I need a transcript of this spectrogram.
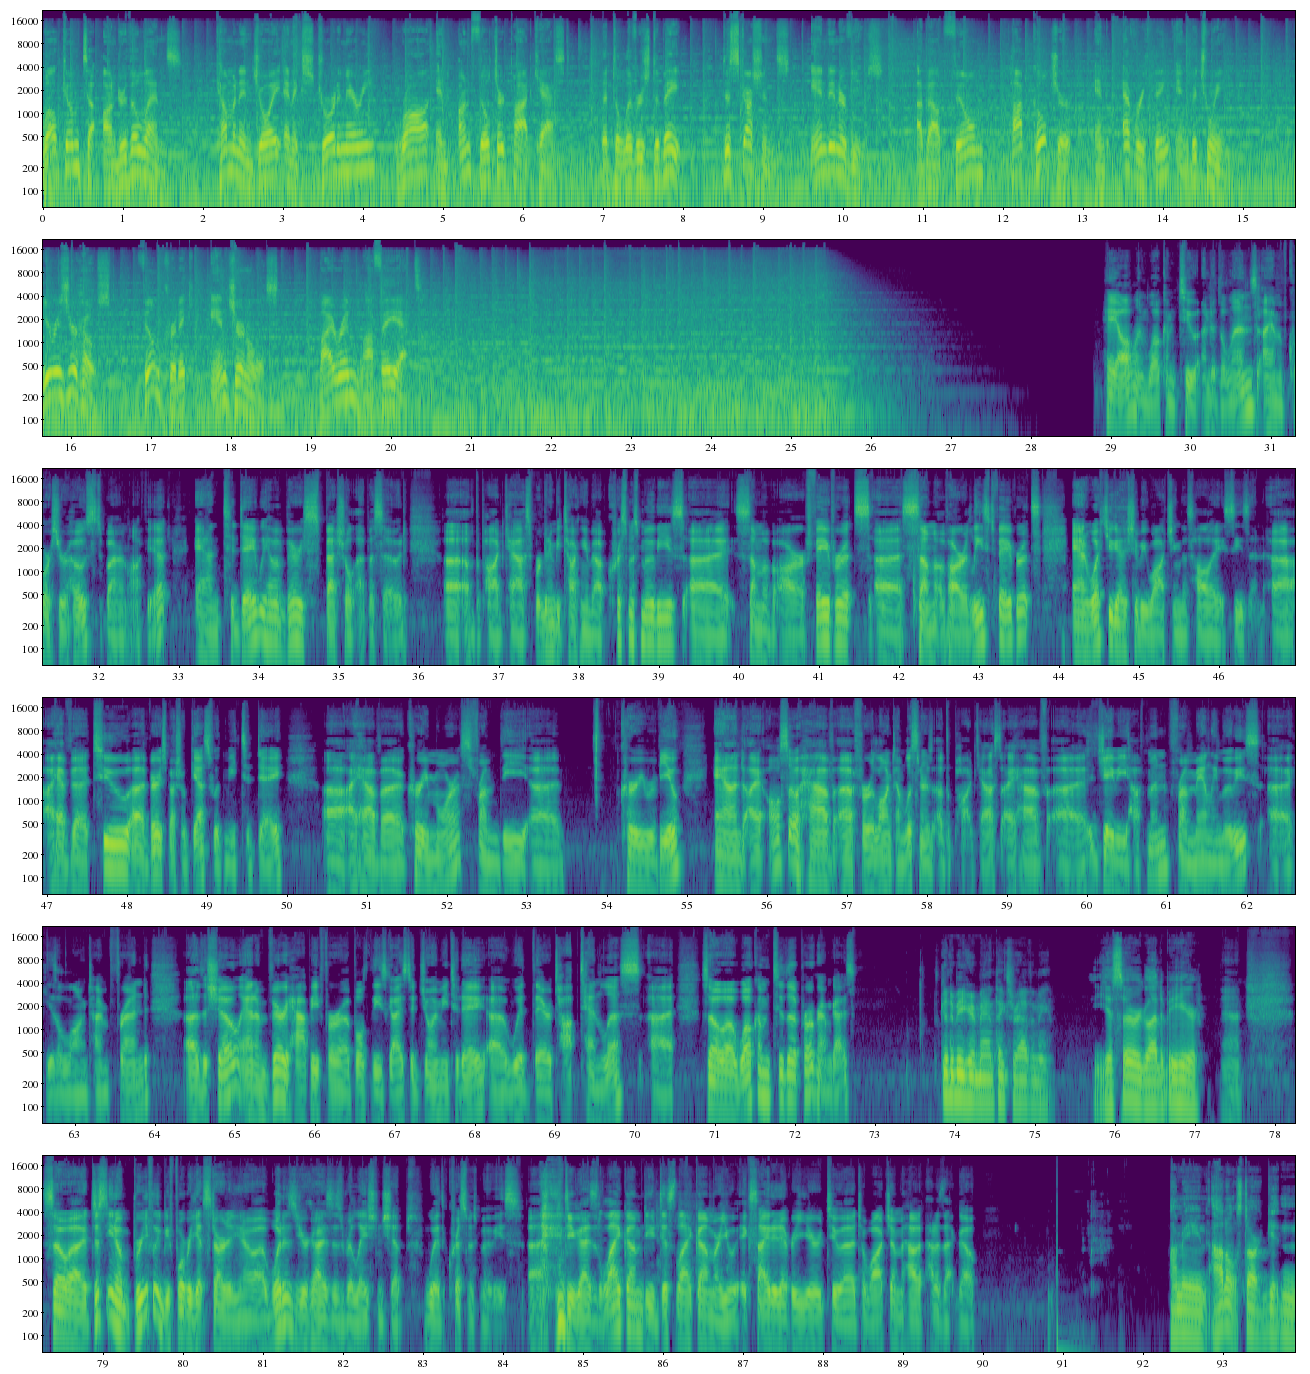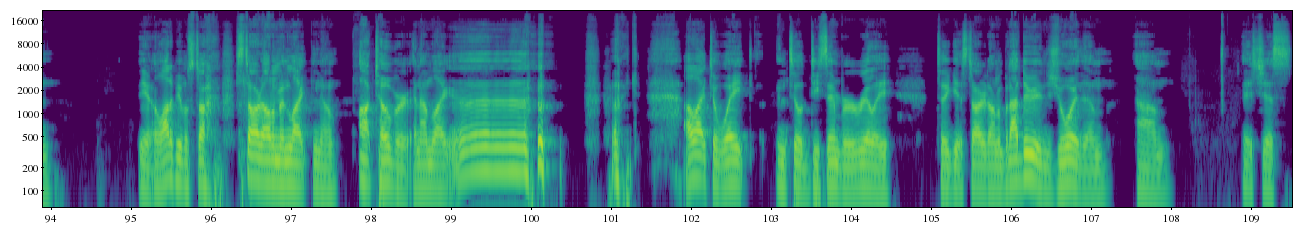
Welcome to Under the Lens. Come and enjoy an extraordinary, raw, and unfiltered podcast that delivers debate, discussions, and interviews about film, pop culture, and everything in between. Here is your host, film critic and journalist, Byron Lafayette. Hey, all, and welcome to Under the Lens. I am, of course, your host, Byron Lafayette. And today we have a very special episode uh, of the podcast. We're going to be talking about Christmas movies, uh, some of our favorites, uh, some of our least favorites, and what you guys should be watching this holiday season. Uh, I have uh, two uh, very special guests with me today. I have Curry Morris from the Curry Review, and I also have, uh, for longtime listeners of the podcast, I have uh, JB Huffman from Manly Movies. Uh, he's a longtime friend of the show, and I'm very happy for uh, both of these guys to join me today uh, with their top 10 lists. Uh, so, welcome to the program, guys. It's good to be here, man. Thanks for having me. Yes, sir. Glad to be here. Yeah. So, uh, just you know, briefly before we get started, you know, uh, what is your guys' relationship with Christmas movies? Uh, do you guys like them? Do you dislike them? Are you excited every year to uh, to watch them? How how does that go? I mean, I don't start getting. You know, a lot of people start start on them in like you know October, and I'm like, uh, like I like to wait until December really to get started on them, but I do enjoy them. Um, it's just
